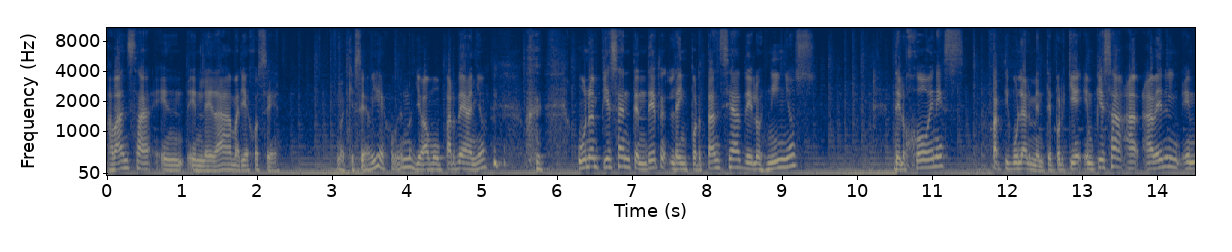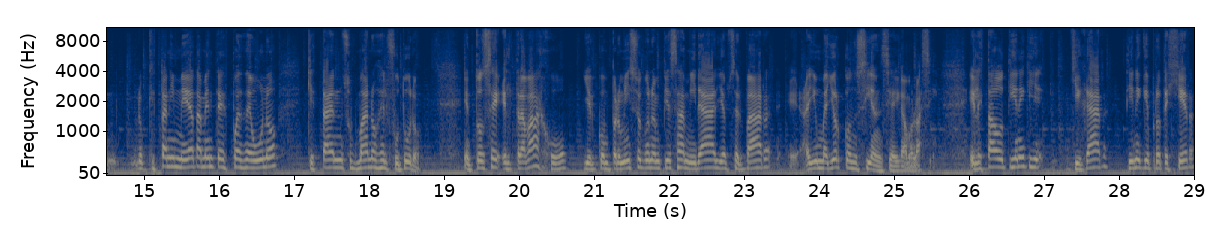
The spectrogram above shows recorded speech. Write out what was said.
avanza en, la edad, María José, no es que sea viejo, nos llevamos un par de años, uno empieza a entender la importancia de los niños, de los jóvenes particularmente, porque empieza a, ver en, lo que están inmediatamente después de uno, que está en sus manos el futuro. Entonces, el trabajo y el compromiso que uno empieza a mirar y observar, eh, hay una mayor conciencia, digámoslo así. El Estado tiene que llegar, tiene que proteger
